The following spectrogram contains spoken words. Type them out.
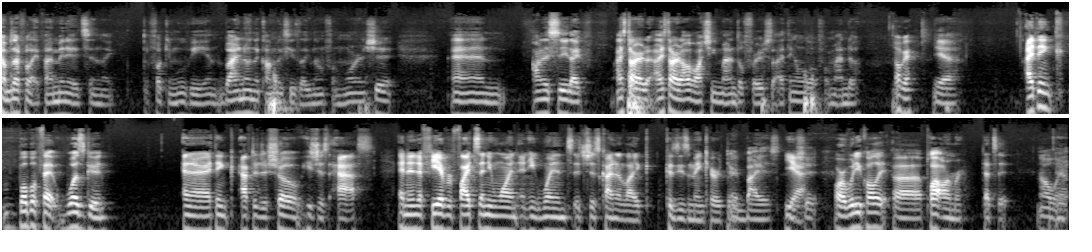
comes out for like five minutes in like the fucking movie, and but I know in the comics he's like known for more and shit. And honestly, like I started, I started off watching Mando first. So I think I'm gonna go for Mando. Okay. Yeah. I think Boba Fett was good, and I think after the show he's just ass. And then if he ever fights anyone and he wins, it's just kind of like because he's the main character, They're biased. Yeah. Shit. or what do you call it? Uh, plot armor. That's it. Oh yeah. Yeah.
